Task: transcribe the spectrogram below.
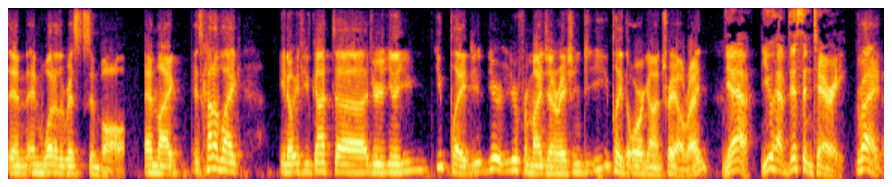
and and what are the risks involved. And like it's kind of like you know, if you've got, uh, if you're, you know, you you played, you, you're you're from my generation. You played the Oregon Trail, right? Yeah, you have dysentery, right?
